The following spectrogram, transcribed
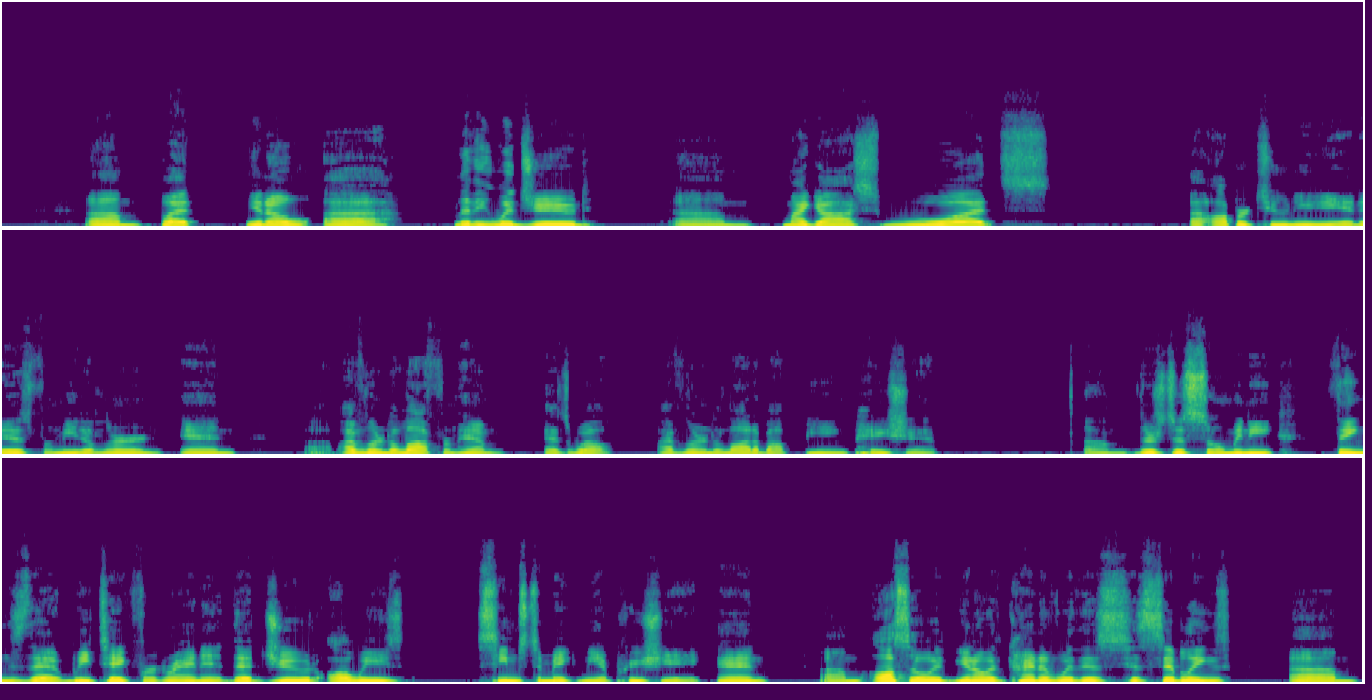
um, but you know, uh, living with Jude, um, my gosh, what uh, opportunity it is for me to learn, and uh, I've learned a lot from him as well. I've learned a lot about being patient. Um, there's just so many things that we take for granted that Jude always seems to make me appreciate, and um, also, it, you know, it kind of with his his siblings um,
